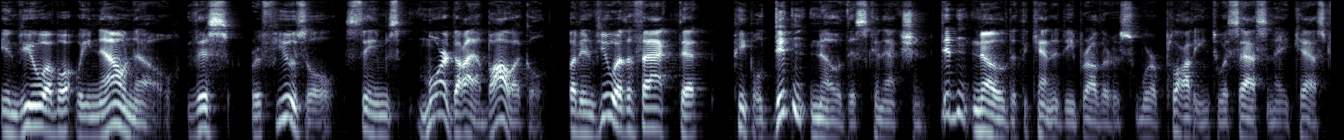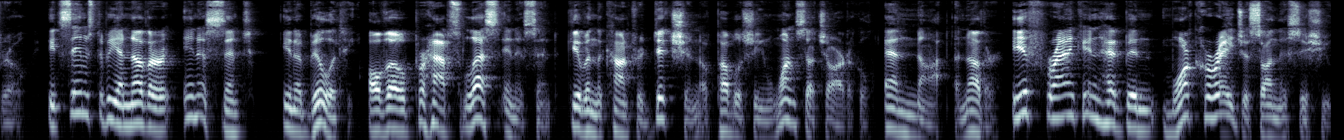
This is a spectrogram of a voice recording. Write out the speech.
In view of what we now know, this refusal seems more diabolical but in view of the fact that people didn't know this connection, didn't know that the Kennedy brothers were plotting to assassinate Castro, it seems to be another innocent inability, although perhaps less innocent given the contradiction of publishing one such article and not another. If Rankin had been more courageous on this issue,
